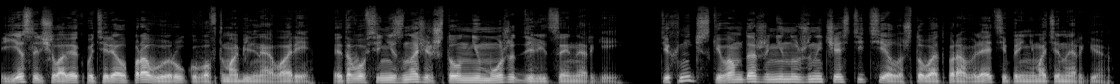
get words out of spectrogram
Если человек потерял правую руку в автомобильной аварии, это вовсе не значит, что он не может делиться энергией. Технически вам даже не нужны части тела, чтобы отправлять и принимать энергию.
